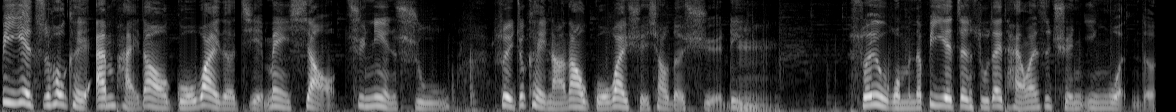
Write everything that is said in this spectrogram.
毕业之后可以安排到国外的姐妹校去念书，所以就可以拿到国外学校的学历。嗯所以我们的毕业证书在台湾是全英文的，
